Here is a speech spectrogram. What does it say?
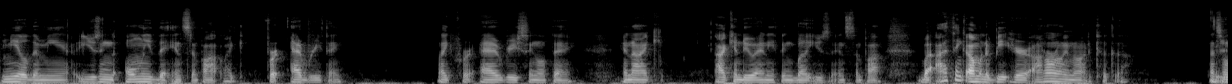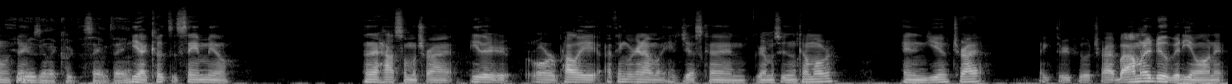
meal than me using only the instant pot, like for everything. Like for every single thing. And I, I can do anything but use the instant pot. But i think i'm gonna beat her. I don't really know how to cook though. That's the He, only he was gonna cook the same thing. yeah cook the same meal. And then have someone try it. Either or probably i think we're gonna have my aunt jessica and grandma susan come over. And you try it. Like three people try it. But i'm gonna do a video on it.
